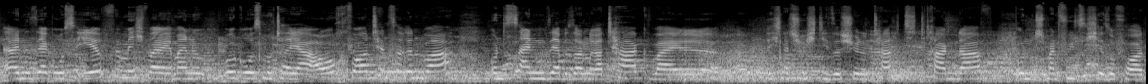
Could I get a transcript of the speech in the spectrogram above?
eine sehr große Ehe für mich, weil meine Urgroßmutter ja auch Vortänzerin war. Und es ist ein sehr besonderer Tag, weil äh, ich natürlich diese schöne Tracht tragen darf. Und man fühlt sich hier sofort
